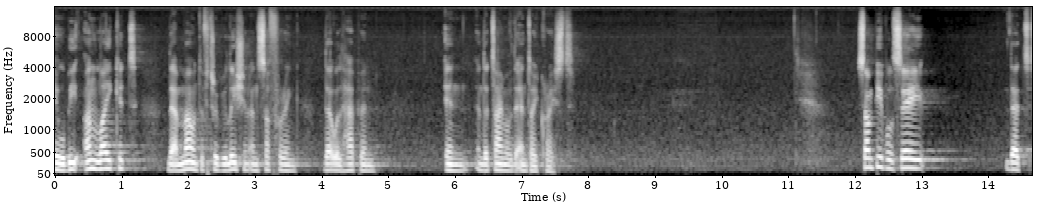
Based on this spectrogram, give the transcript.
It will be unlike it, the amount of tribulation and suffering that will happen in, in the time of the Antichrist. Some people say that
